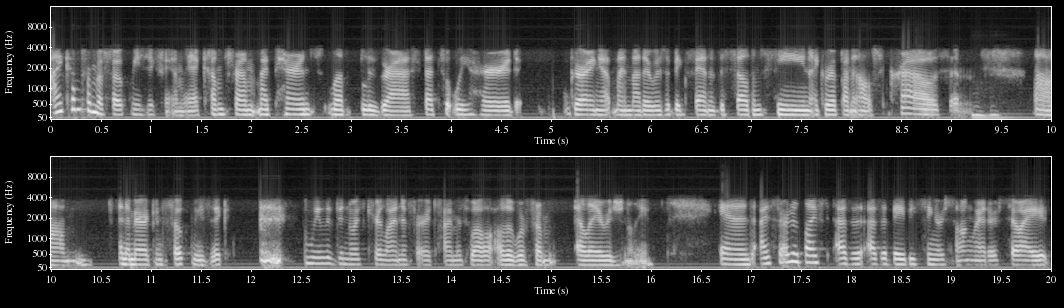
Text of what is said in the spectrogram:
I come from a folk music family. I come from my parents loved bluegrass. That's what we heard growing up. My mother was a big fan of the Seldom Scene. I grew up on Alison Krauss and um, and American folk music. we lived in North Carolina for a time as well, although we're from LA originally. And I started life as a as a baby singer songwriter. So I,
